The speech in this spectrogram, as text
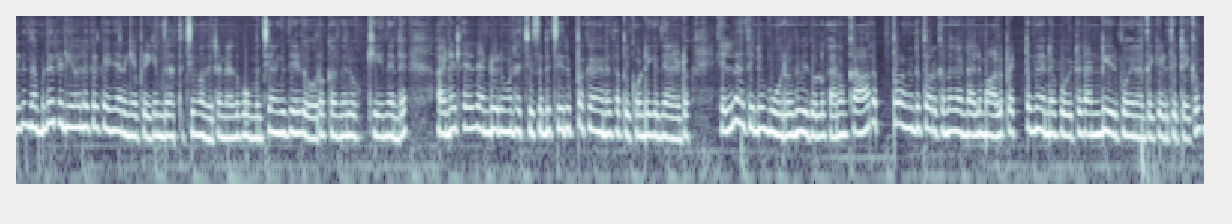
അങ്ങനെ നമ്മുടെ റെഡിയാവലൊക്കെ കഴിഞ്ഞ് ഇറങ്ങിയപ്പോഴേക്കും ദത്തച്ചി വന്നിട്ടുണ്ടായിരുന്നു അപ്പോൾ ഉമ്മച്ചിയാണെങ്കിൽ ഇതേ ഡോറൊക്കെ ഒന്ന് ലോക്ക് ചെയ്യുന്നുണ്ട്. അതിനെല്ലാം രണ്ടുപേരും കൂടെ അച്ചൂസിന്റെ ചെരുപ്പൊക്കെ അങ്ങനെ തപ്പിക്കൊണ്ടിരിക്കുന്നതാണ് കേട്ടോ. എല്ലാത്തിന്റെയും ഓരോന്ന് ഇതുള്ളൂ. കാരണം കാർ എപ്പോൾ അങ്ങോട്ട് തുറക്കുന്നത് കണ്ടാലും ആൾ പെട്ടെന്ന് തന്നെ പോയിട്ട് രണ്ട് ഇരു അതിനകത്തേക്ക് എടുത്തിട്ടേക്കും.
